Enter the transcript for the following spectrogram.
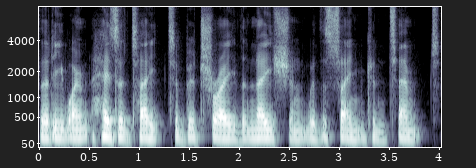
that he won't hesitate to betray the nation with the same contempt.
